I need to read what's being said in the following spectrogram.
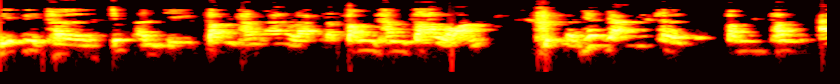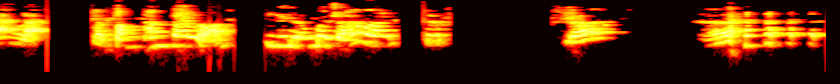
biết viết thơ chúc anh chị tâm thân an lạc là tâm thân ta loạn. Là viết dáng viết thơ tâm thân an lạc là tâm thân ta loạn. Đi lòng mà xã rồi đó. À.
